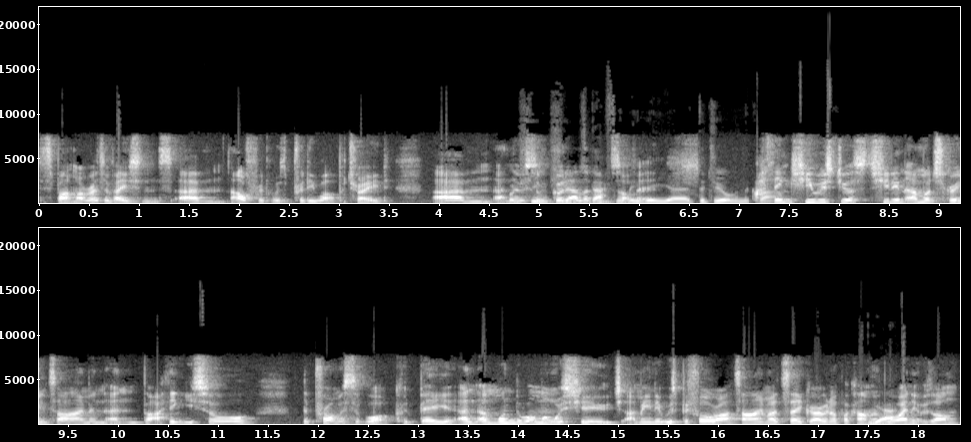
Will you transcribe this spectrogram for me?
despite my reservations, um, Alfred was pretty well portrayed, um, and but there was she, some good elements of it. The, uh, the jewel in the crown. I think she was just she didn't have much screen time, and, and but I think you saw the promise of what could be. And, and Wonder Woman was huge. I mean, it was before our time. I'd say growing up. I can't remember yeah. when it was on,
